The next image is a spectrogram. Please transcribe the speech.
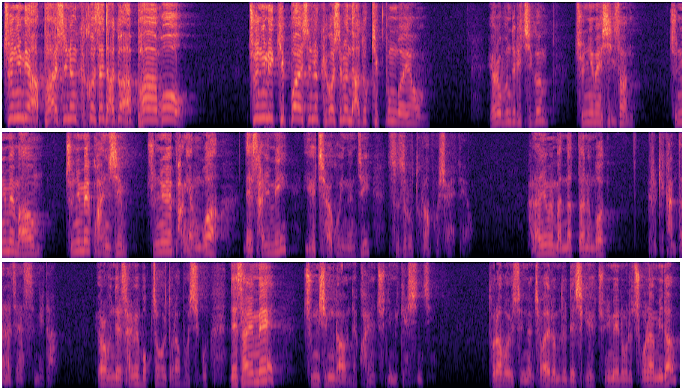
주님이 아파하시는 그것에 나도 아파하고 주님이 기뻐하시는 그것이면 나도 기쁜 거예요. 여러분들이 지금 주님의 시선, 주님의 마음, 주님의 관심, 주님의 방향과 내 삶이 일치하고 있는지 스스로 돌아보셔야 돼요. 하나님을 만났다는 것 그렇게 간단하지 않습니다. 여러분들의 삶의 목적을 돌아보시고 내 삶의 중심 가운데 과연 주님이 계신지 돌아볼 수 있는 저와 여러분들 되시길 주님의 이름으로 축원합니다.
